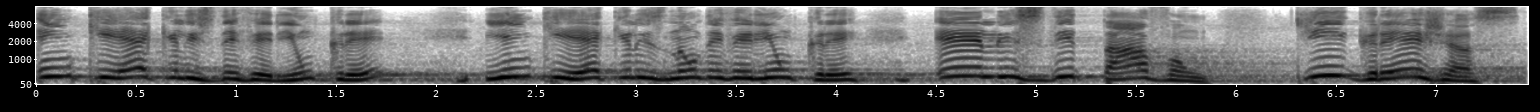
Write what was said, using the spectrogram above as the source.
Em que é que eles deveriam crer e em que é que eles não deveriam crer. Eles ditavam que igrejas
